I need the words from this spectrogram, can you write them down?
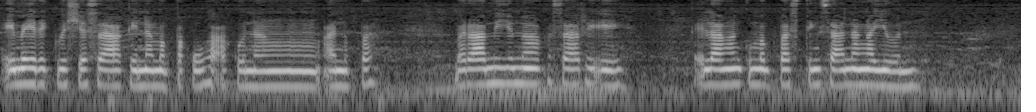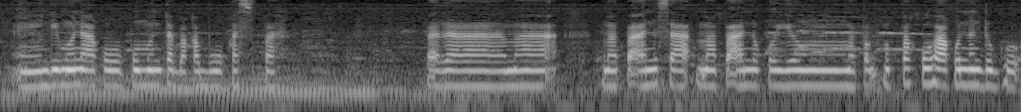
Eh may request siya sa akin na magpakuha ako ng ano pa. Marami yun mga kasari eh. Kailangan ko magpasting sana ngayon. Eh, hindi muna ako pumunta baka bukas pa. Para ma mapaano sa mapaano ko yung mapag, magpakuha ko ng dugo.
